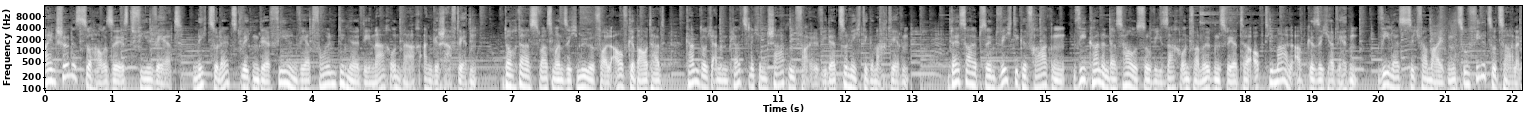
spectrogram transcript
Ein schönes Zuhause ist viel wert, nicht zuletzt wegen der vielen wertvollen Dinge, die nach und nach angeschafft werden. Doch das, was man sich mühevoll aufgebaut hat, kann durch einen plötzlichen Schadenfall wieder zunichte gemacht werden. Deshalb sind wichtige Fragen, wie können das Haus sowie Sach- und Vermögenswerte optimal abgesichert werden? Wie lässt sich vermeiden, zu viel zu zahlen?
